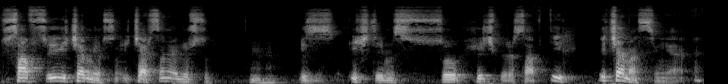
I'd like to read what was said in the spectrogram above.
Saf suyu içemiyorsun. İçersen ölürsün. Hı hı. Biz içtiğimiz su hiçbiri saf değil. İçemezsin yani.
